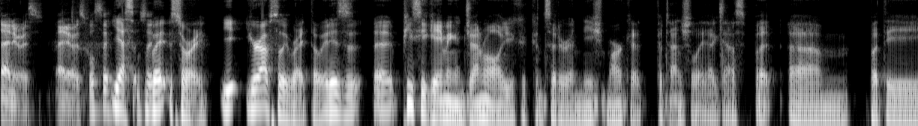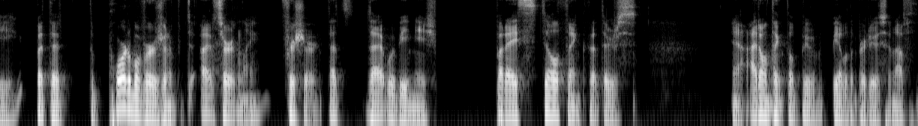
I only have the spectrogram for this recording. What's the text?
Anyways, anyways, we'll see. Yes, We'll see. but sorry, you're absolutely right. Though it is uh, PC gaming in general, you could consider a niche market potentially, I guess. But um, but the but the the portable version of uh, certainly for sure that's that would be niche. But I still think that there's yeah, I don't think they'll be, be able to produce enough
